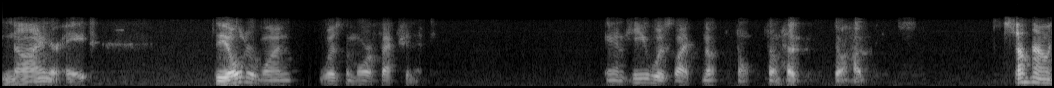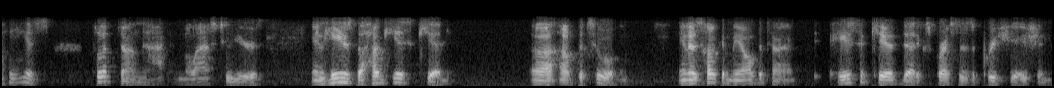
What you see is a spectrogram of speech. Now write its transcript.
nine or eight, the older one was the more affectionate. And he was like, no, don't, don't hug don't hug me. Somehow he has flipped on that in the last two years, and he is the huggiest kid uh, of the two of them, and is hugging me all the time. He's the kid that expresses appreciation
